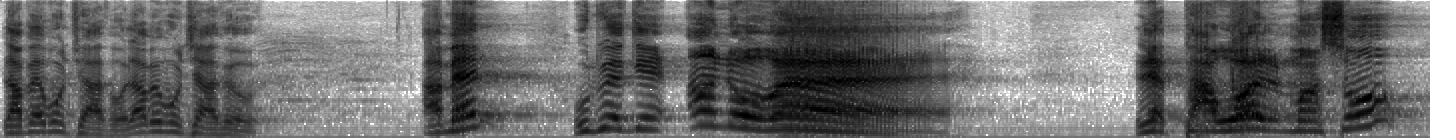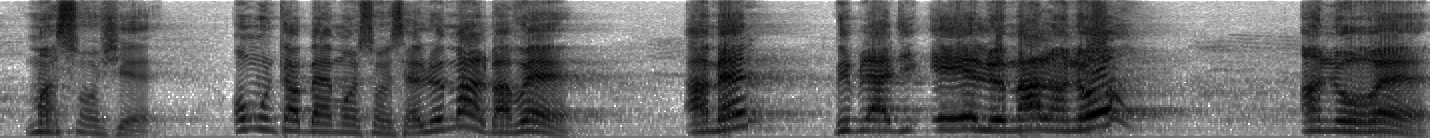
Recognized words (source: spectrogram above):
La paix, bon Dieu, la paix, bon Dieu, Amen. Ou doué gagner en horreur. Les paroles mensonges, mensongères. On monte pas mensonge, c'est le mal, pas vrai? Amen. La Bible a dit, et le mal en eau en horreur.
